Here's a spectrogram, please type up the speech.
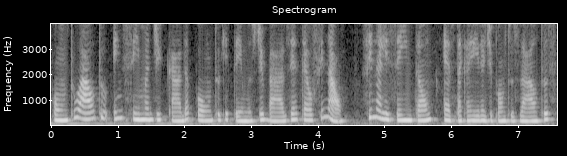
ponto alto em cima de cada ponto que temos de base até o final. Finalizei então esta carreira de pontos altos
